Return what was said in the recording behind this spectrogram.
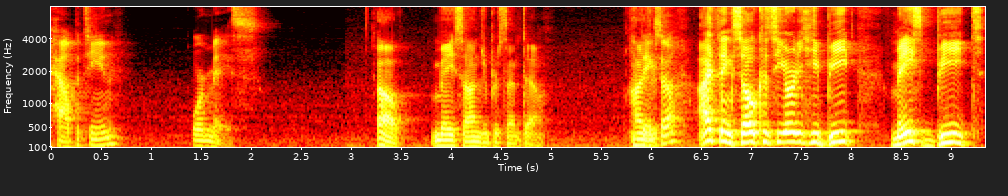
Palpatine or Mace? Oh, Mace 100% down. You think so? I think so cuz he already he beat Mace beat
